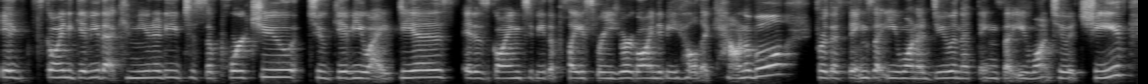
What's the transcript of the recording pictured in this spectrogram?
it's going to give you that community to support you, to give you ideas. It is going to be the place where you are going to be held accountable for the things that you want to do and the things that you want to achieve.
